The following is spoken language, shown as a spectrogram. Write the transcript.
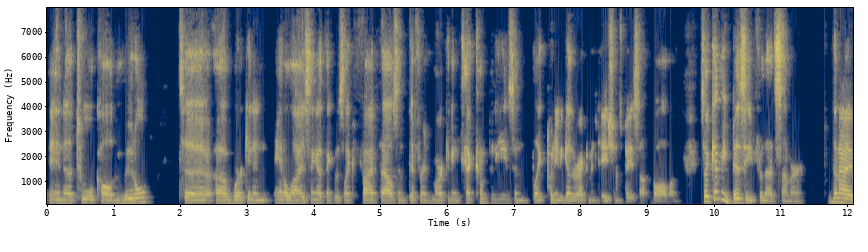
in a tool called Moodle to uh, working and analyzing. I think it was like five thousand different marketing tech companies and like putting together recommendations based off of all of them. So it kept me busy for that summer then I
